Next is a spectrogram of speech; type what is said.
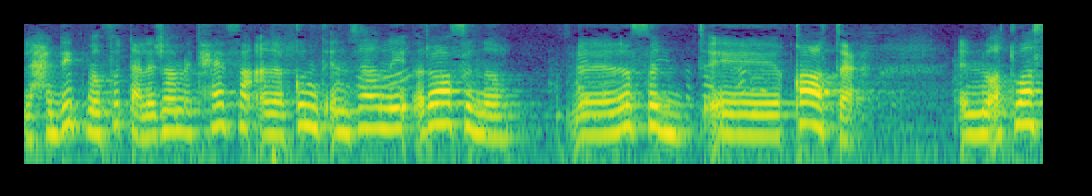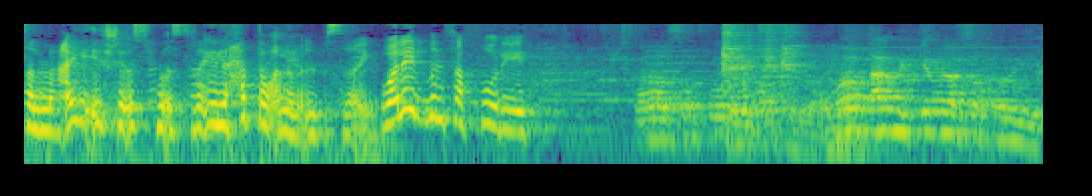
لحديت ما فت على جامعة حيفا أنا كنت إنسانة رافضة رفض آه، قاطع. إنه أتواصل مع أي شيء اسمه إسرائيلي حتى وأنا بقلب اسرائيل وليد من صفوري. أنا صفوري مرت عمي كمان صفورية.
